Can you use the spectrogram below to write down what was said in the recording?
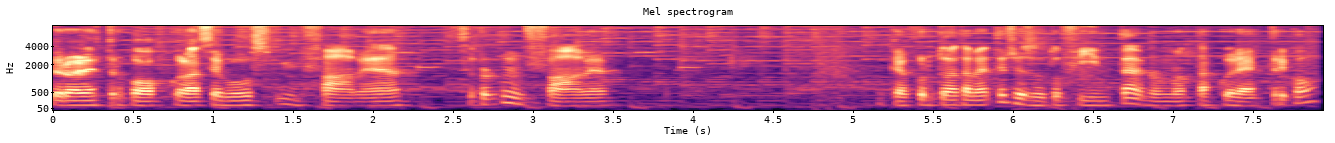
però Elettrococcola, sei proprio infame, eh. Sei proprio infame. Ok, fortunatamente c'è stato finta e non un attacco elettrico.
